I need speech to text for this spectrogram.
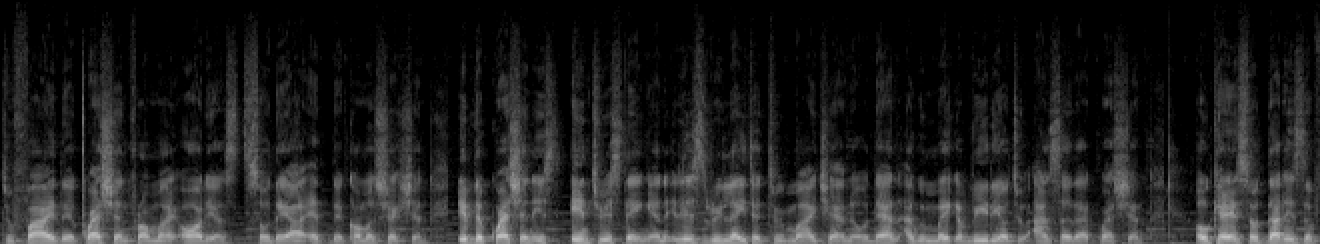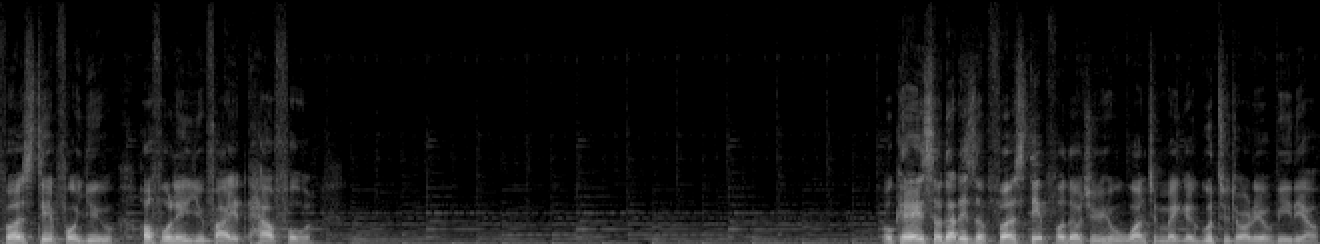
to find the question from my audience, so they are at the comment section. If the question is interesting and it is related to my channel, then I will make a video to answer that question. Okay, so that is the first tip for you. Hopefully you find it helpful. Okay, so that is the first tip for those of you who want to make a good tutorial video.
